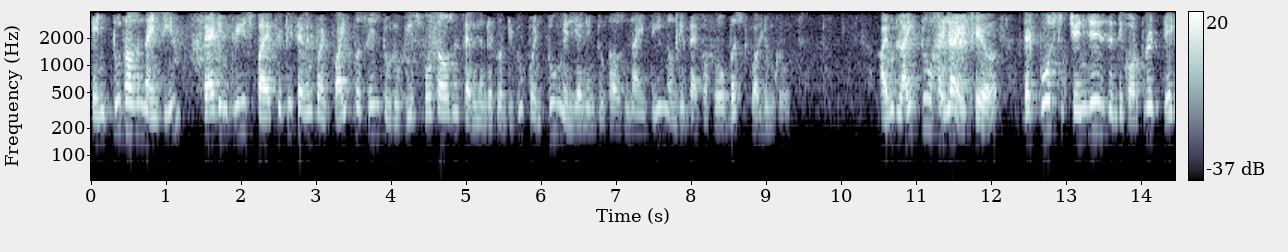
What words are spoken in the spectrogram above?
In 2019, PAT increased by 57.5% to rupees 4,722.2 million in 2019 on the back of robust volume growth. I would like to highlight here that post changes in the corporate tax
